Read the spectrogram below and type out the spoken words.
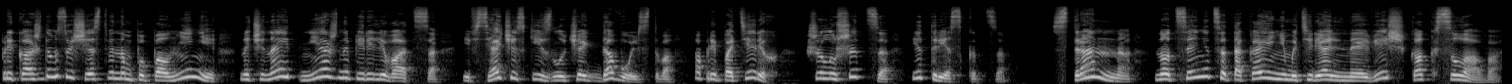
при каждом существенном пополнении начинает нежно переливаться и всячески излучать довольство, а при потерях шелушиться и трескаться. Странно, но ценится такая нематериальная вещь, как слава.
